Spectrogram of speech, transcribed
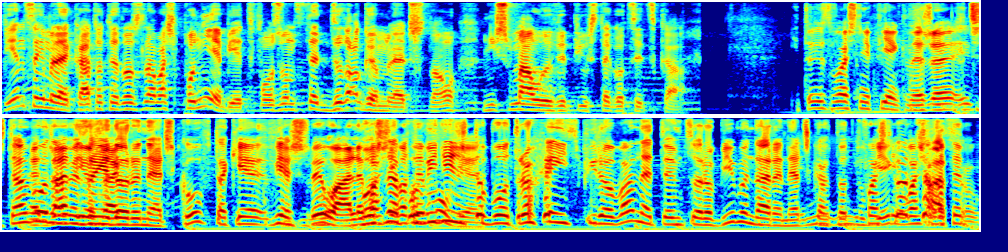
Więcej mleka to ty rozlałaś po niebie, tworząc tę drogę mleczną, niż mały wypił z tego cycka. I to jest właśnie piękne, że... Czy tam było nawiązanie Żak- do ryneczków? Takie, wiesz, Było, ale można powiedzieć, że to było trochę inspirowane tym, co robimy na ryneczkach do długiego właśnie, właśnie czasu. o tym,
